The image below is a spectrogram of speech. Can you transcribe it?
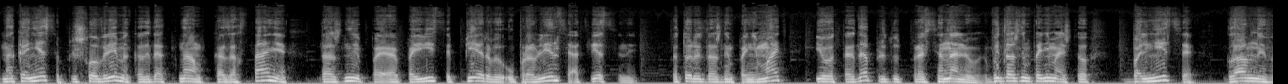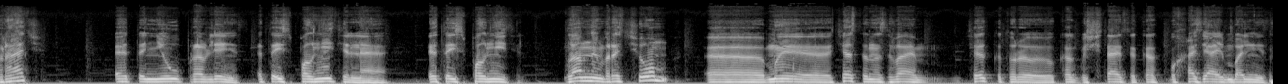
наконец-то пришло время, когда к нам в Казахстане должны по- появиться первые управленцы ответственные, которые должны понимать, и вот тогда придут профессиональные. Вы должны понимать, что в больнице главный врач это не управленец, это исполнительная, это исполнитель. Главным врачом э, мы часто называем человек, который как бы считается как бы хозяин больницы.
